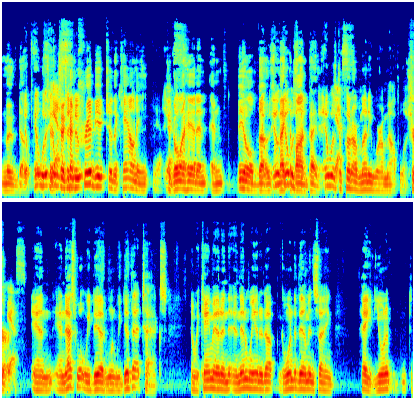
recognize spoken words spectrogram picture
moved up It- it was- to, it to was to do- contribute to the county Yeah. to Yes. go ahead and and build those, It- it make the was to- bond payment. It was Yes. to put our money where our mouth was. Sure. Yes. and and that's what we did when we did that tax and we came in and, and then we ended up going to them and saying hey do you want to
